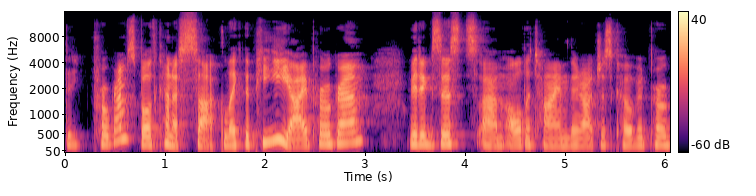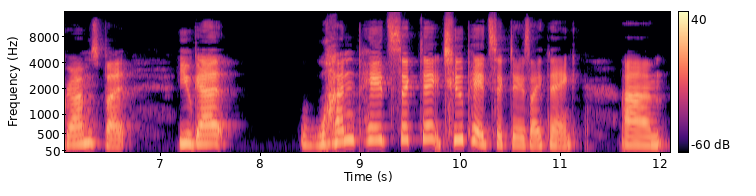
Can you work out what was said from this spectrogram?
The programs both kind of suck. Like the PEI program, it exists um, all the time. They're not just COVID programs, but you get one paid sick day, two paid sick days, I think. Um,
